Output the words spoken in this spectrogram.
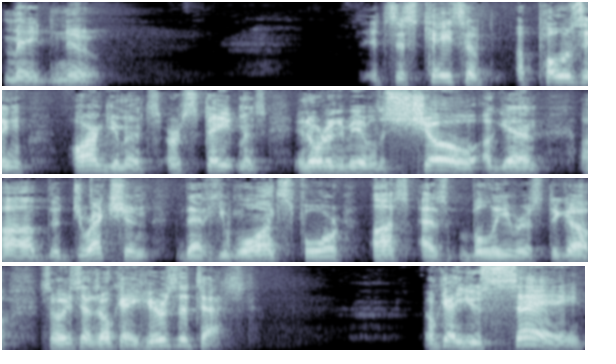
made new. It's this case of opposing arguments or statements in order to be able to show, again, uh, the direction that he wants for us as believers to go. So he says, okay, here's the test. Okay, you say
